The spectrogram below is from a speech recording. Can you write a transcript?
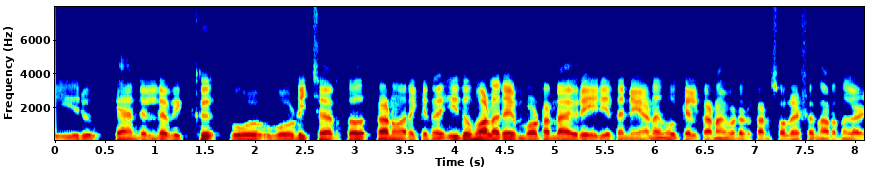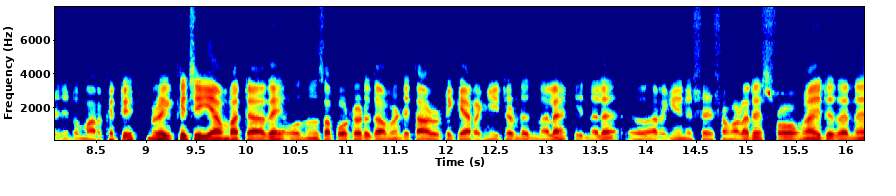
ഈ ഒരു ക്യാൻഡലിന്റെ വിക്ക് കൂടി ചേർത്താണ് വരയ്ക്കുന്നത്. ഇതും വളരെ ഇമ്പോർട്ടന്റ് ആയ ഒരു ഏരിയ തന്നെയാണ്. നോക്കിയാൽ കാണാം. ഇവിടെ ഒരു കൺസോളേഷൻ നടന്നു കഴിഞ്ഞിട്ട് മാർക്കറ്റ് ബ്രേക്ക് ചെയ്യാൻ പറ്റാതെ ഒന്നും സപ്പോർട്ട് എടുക്കാൻ വേണ്ടി താഴോട്ടേക്ക് ഇറങ്ങിയിട്ടുണ്ട് ഇന്നലെ. ഇന്നലെ ഇറങ്ങിയതിന് ശേഷം വളരെ സ്ട്രോങ് ആയിട്ട് തന്നെ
